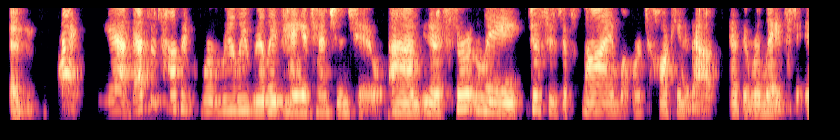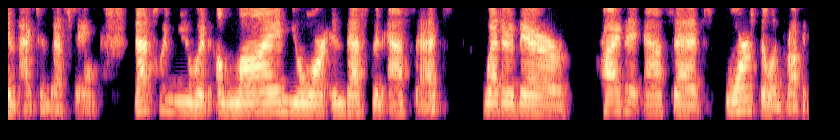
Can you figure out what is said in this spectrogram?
and yeah, that's a topic we're really, really paying attention to. Um, you know, certainly just to define what we're talking about as it relates to impact investing. That's when you would align your investment assets, whether they're private assets or philanthropic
